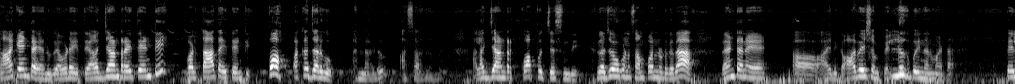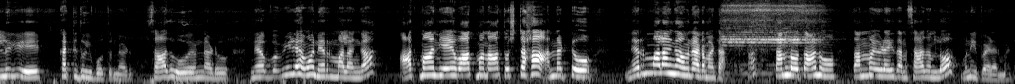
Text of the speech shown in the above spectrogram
నాకేంటయ్యా నువ్వు ఎవడైతే? అలెగ్జాండర్ అయితే ఏంటి? వాళ్ళ తాత అయితే ఏంటి? పో పక్క జరుగు అన్నాడు ఆ అలెగ్జాండర్ కోపం వచ్చేసింది. రజోగుణ సంపన్నుడు కదా. వెంటనే ఆయనకి ఆవేశం పెళ్ళుకుపోయిందనమాట. పెళ్ళికి కత్తి దూగిపోతున్నాడు. సాధువు ఉన్నాడు వీడేమో నిర్మలంగా ఆత్మాన్యేవాత్మనా తుష్ట అన్నట్టు నిర్మలంగా ఉన్నాడనమాట. తనలో తాను తన్మయుడై తన సాధనలో మునిగిపోయాడనమాట.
